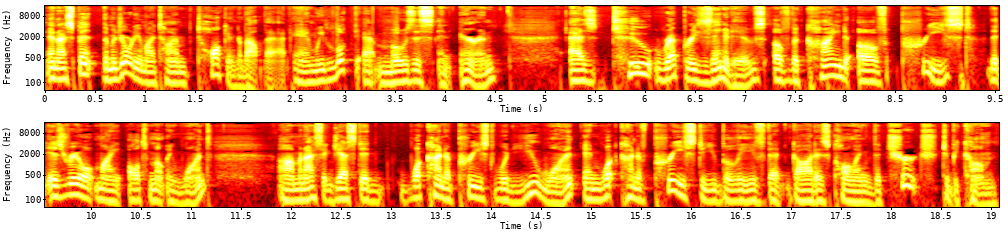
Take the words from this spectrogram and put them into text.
And I spent the majority of my time talking about that. And we looked at Moses and Aaron as two representatives of the kind of priest that Israel might ultimately want. Um, and I suggested, what kind of priest would you want, and what kind of priest do you believe that God is calling the church to become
